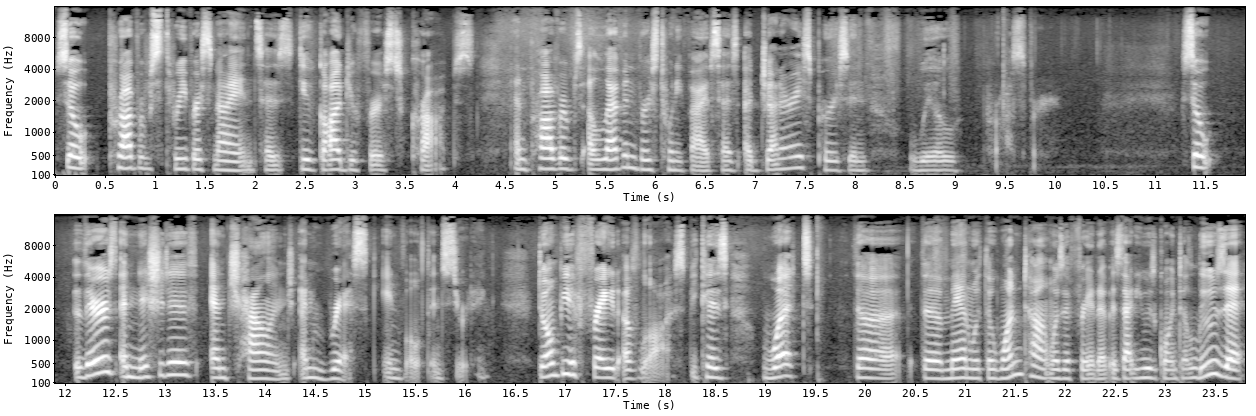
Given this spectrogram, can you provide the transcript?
So Proverbs 3 verse 9 says, Give God your first crops. And Proverbs 11 verse 25 says, A generous person will prosper. So there's initiative and challenge and risk involved in stewarding. Don't be afraid of loss because what the the man with the one talent was afraid of is that he was going to lose it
